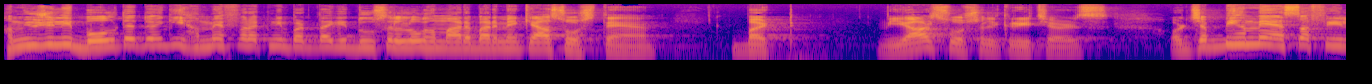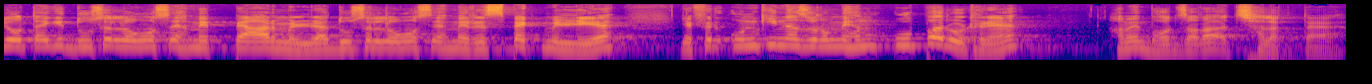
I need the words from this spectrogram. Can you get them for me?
हम यूजुअली बोलते तो हैं कि हमें फ़र्क नहीं पड़ता कि दूसरे लोग हमारे बारे में क्या सोचते हैं। But we are social creatures और जब भी हमें ऐसा फील होता है कि दूसरे लोगों से हमें प्यार मिल रहा है, दूसरे लोगों से हमें रिस्पेक्ट मिल रही है, या फिर उनकी नज़रों में हम ऊपर उठ रहे हैं, हमें बहुत ज़्यादा अच्छा लगता है।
